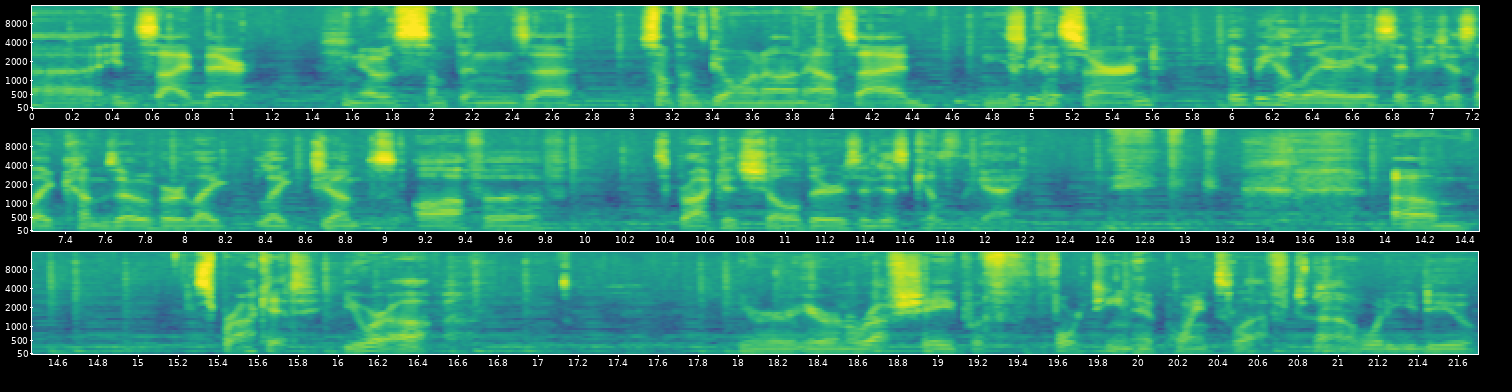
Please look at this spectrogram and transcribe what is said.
uh, inside there. He knows something's uh, something's going on outside. He's It'd be- concerned. It would be hilarious if he just like comes over, like like jumps off of Sprocket's shoulders and just kills the guy. um, Sprocket, you are up. You're you're in rough shape with 14 hit points left. Uh, what do you do?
